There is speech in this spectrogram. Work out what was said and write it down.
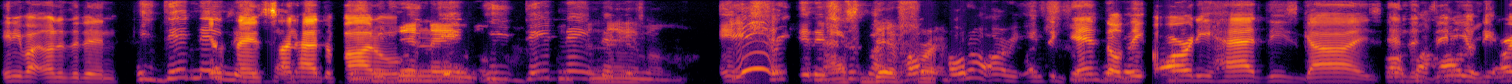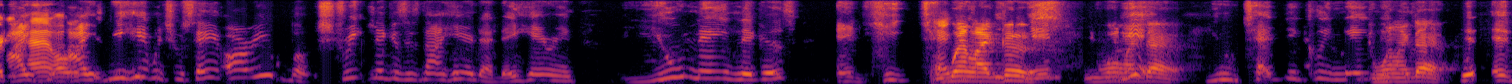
anybody other than He did you know name what I'm saying, niggas. son had the bottle. He, bottle. did he name did, he did name name him. And Yeah. street, and it's That's street, like, hold, different. hold on, Ari. Once street again, though, they already had these guys But- in the video. Ari, They already I, had all. I, we hear what you saying, Ari, but street niggas is not hearing that. They hearing you name niggas, and he You went like this. did- You went like that. You technically named You went like that. It, it,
